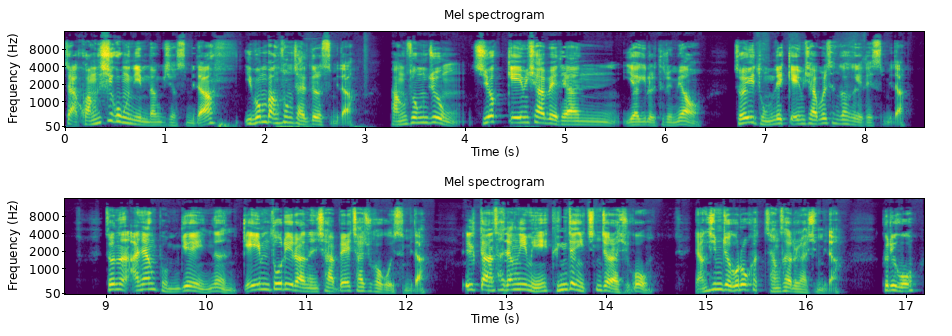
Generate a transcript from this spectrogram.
자, 광시공님 남기셨습니다. 이번 방송 잘 들었습니다. 방송 중 지역 게임샵에 대한 이야기를 들으며 저희 동네 게임샵을 생각하게 됐습니다. 저는 안양 범계에 있는 게임돌이라는 샵에 자주 가고 있습니다. 일단 사장님이 굉장히 친절하시고 양심적으로 장사를 하십니다. 그리고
